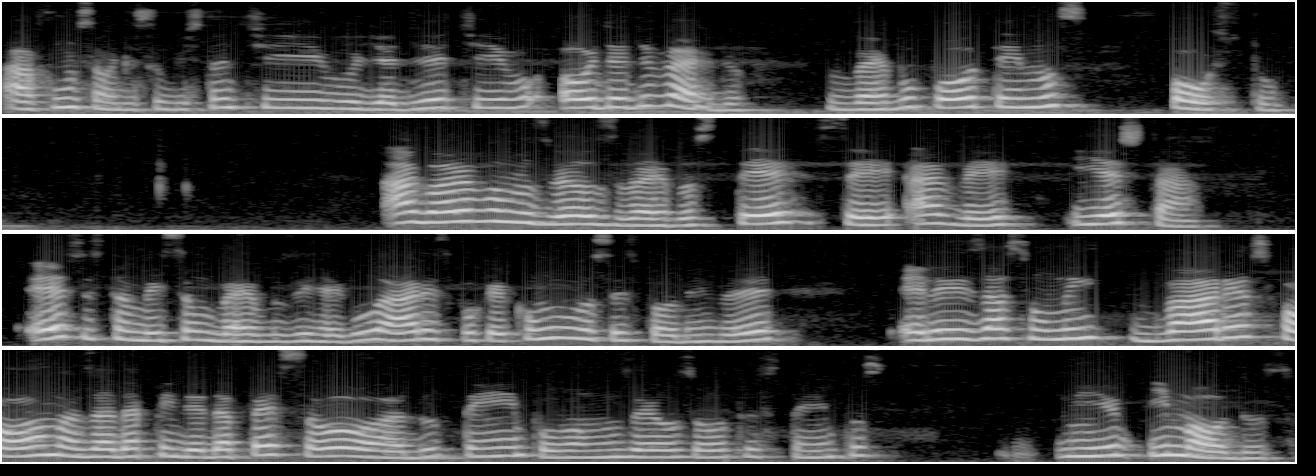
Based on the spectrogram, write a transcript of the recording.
a função de substantivo, de adjetivo ou de advérbio. No verbo pôr temos posto. Agora vamos ver os verbos ter, ser, haver e estar. Esses também são verbos irregulares, porque como vocês podem ver, eles assumem várias formas a depender da pessoa, do tempo, vamos ver os outros tempos. e, e modos.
